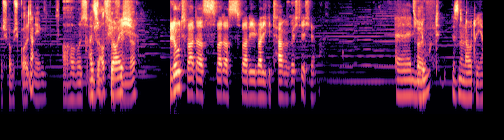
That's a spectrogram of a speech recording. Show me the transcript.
Ich glaube, ich Gold Ja. nehmen. Oh, muss ich Also muss für euch- Ne? Blut war das, war das, war die, war die Gitarre, richtig? Ja. Äh. Loot ist eine Laute, ja.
